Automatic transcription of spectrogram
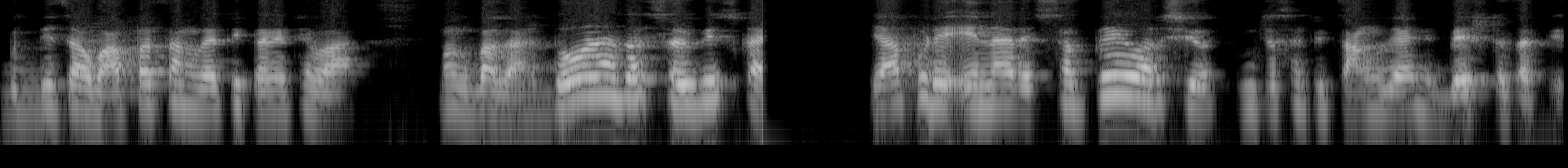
बुद्धीचा वापर चांगल्या ठिकाणी ठेवा. मग बघा दोन हजार सव्वीस काय? यापुढे येणारे सगळे वर्ष तुमच्यासाठी चांगले आणि बेस्ट जातील.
